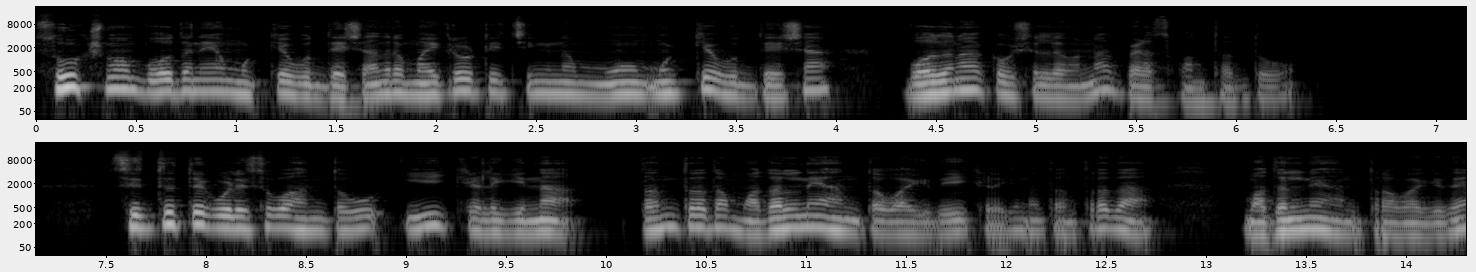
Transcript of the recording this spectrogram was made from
ಸೂಕ್ಷ್ಮ ಬೋಧನೆಯ ಮುಖ್ಯ ಉದ್ದೇಶ, ಅಂದರೆ ಮೈಕ್ರೋ ಟೀಚಿಂಗ್ನ ಮುಖ್ಯ ಉದ್ದೇಶ ಬೋಧನಾ ಕೌಶಲ್ಯವನ್ನು ಬೆಳೆಸುವಂಥದ್ದು. ಸಿದ್ಧತೆಗೊಳಿಸುವ ಹಂತವು ಈ ಕೆಳಗಿನ ತಂತ್ರದ ಮೊದಲನೇ ಹಂತವಾಗಿದೆ. ಈ ಕೆಳಗಿನ ತಂತ್ರದ ಮೊದಲನೇ ಹಂತವಾಗಿದೆ.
